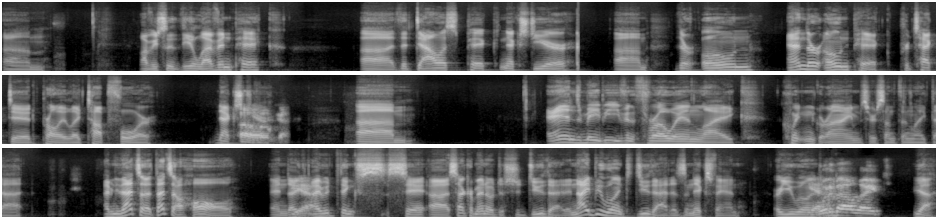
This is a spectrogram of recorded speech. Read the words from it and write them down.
um, obviously the 11 pick, uh, the Dallas pick next year, um, their own and their own pick protected, probably like top four next Oh, year okay. um, and maybe even throw in like Quentin Grimes or something like that. I mean, that's a that's a haul, and I, Yeah. I would think Sa- uh, Sacramento just should do that, and I'd be willing to do that as a Knicks fan. Are you willing? Yeah. What about like yeah.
